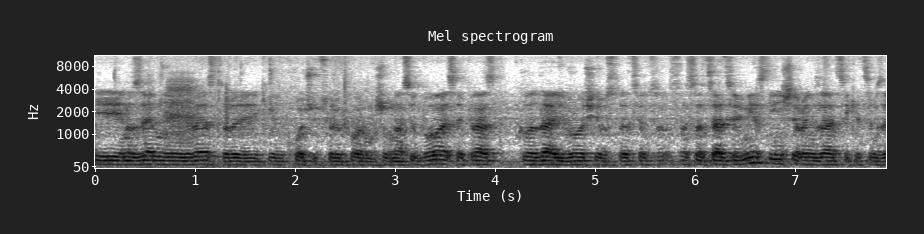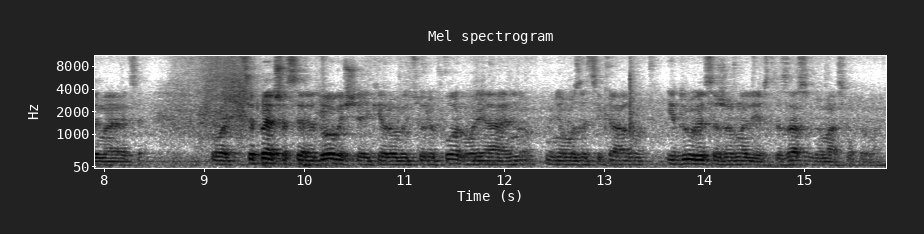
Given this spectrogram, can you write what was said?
І іноземні інвестори, які хочуть цю реформу, щоб в нас відбулася, якраз вкладають гроші в асоціацію, міст і інші організації, які цим займаються. От. Це перше середовище, яке робить цю реформу реально, в ньому зацікавлено. І друге це журналісти, засоби масової інформації.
